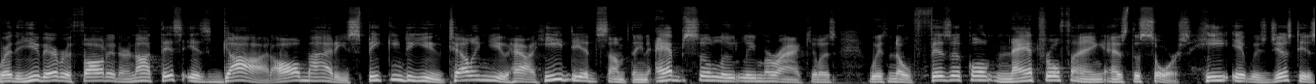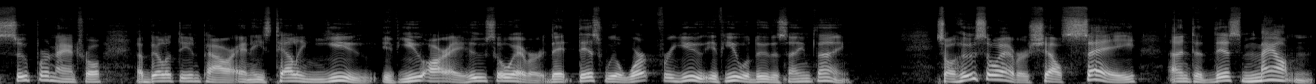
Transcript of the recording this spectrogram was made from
Whether you've ever thought it or not, this is God Almighty speaking to you, telling you how He did something absolutely miraculous with no physical, natural thing as the source. He, it was just His supernatural ability and power, and He's telling you, if you are a whosoever, that this will work for you if you will do the same thing. So whosoever shall say unto this mountain,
